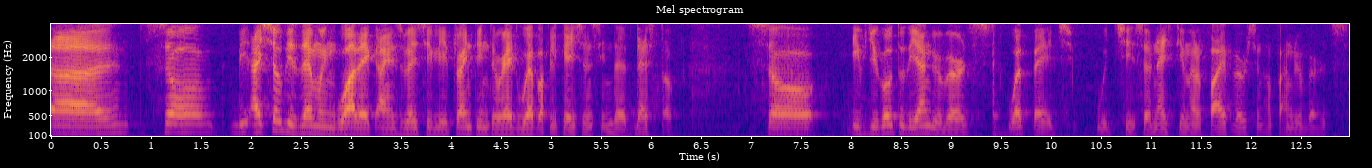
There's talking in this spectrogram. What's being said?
uh, so I showed this demo in Guadec, and it's basically trying to integrate web applications in the desktop. So if you go to the Angry Birds webpage, which is an HTML5 version of Angry Birds,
